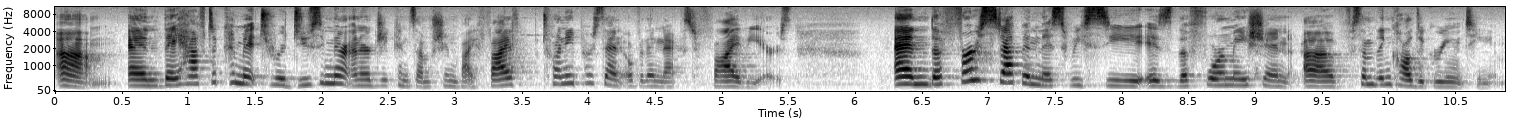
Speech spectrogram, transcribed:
um, and they have to commit to reducing their energy consumption by five, 20% over the next five years. And the first step in this we see is the formation of something called a green team.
